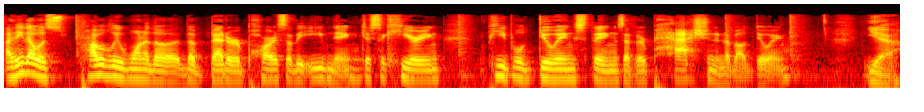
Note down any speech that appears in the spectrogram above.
I think that was probably one of the the better parts of the evening, just like hearing people doing things that they're passionate about doing. yeah.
